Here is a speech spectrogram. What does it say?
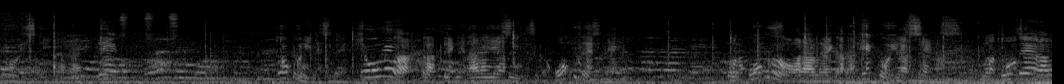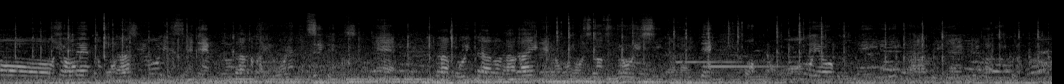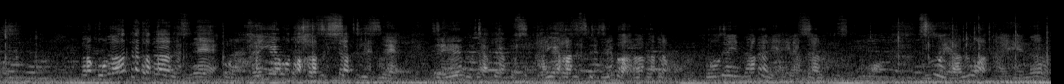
用意していただいて特にですね表面は比較的洗いやすいんですが奥ですねこの奥を洗わない方結構いらっしゃいます、まあ、当然あの表面と同じようにですね天粉だとか汚れがついてますので、まあ、こういったあの長い絵のものを一つ用意していただいて奥の方もよく念入りに洗っていただければいいと思いますまあ、こだわった方はですねこのタイヤごと外しちゃってですね全部着脚してタイヤ外して全部洗う方も当然中にはいらっしゃるんですけどもすぐやるのは大変なので、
